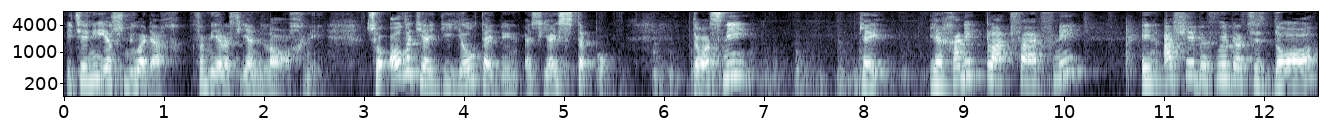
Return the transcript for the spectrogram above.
het jy nie eers nodig vir meer as een laag nie. So al wat jy die hele tyd doen is jy stip hom. Daar's nie jy jy gaan nie plat verf nie. En as jy byvoorbeeld soos daar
